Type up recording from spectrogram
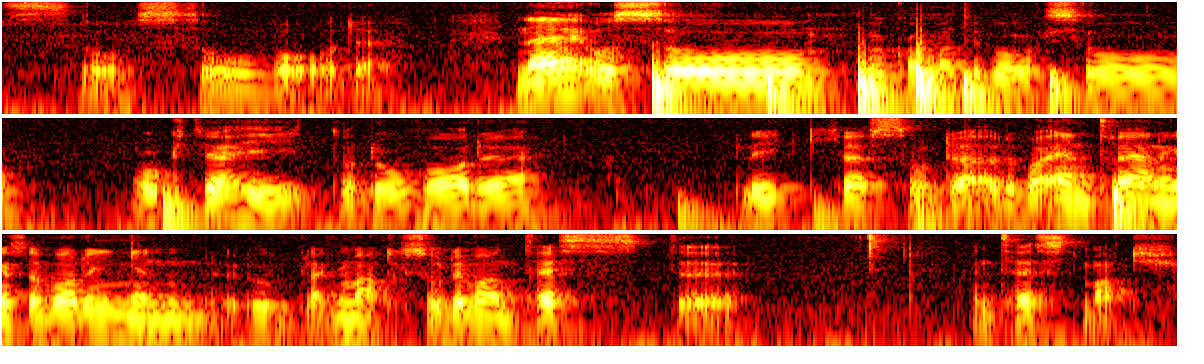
Så, så var det. Nej, och så, då kom jag tillbaka så åkte jag hit och då var det lika så där. Det var en träning och sen var det ingen upplagd match så det var en test, eh, en testmatch.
